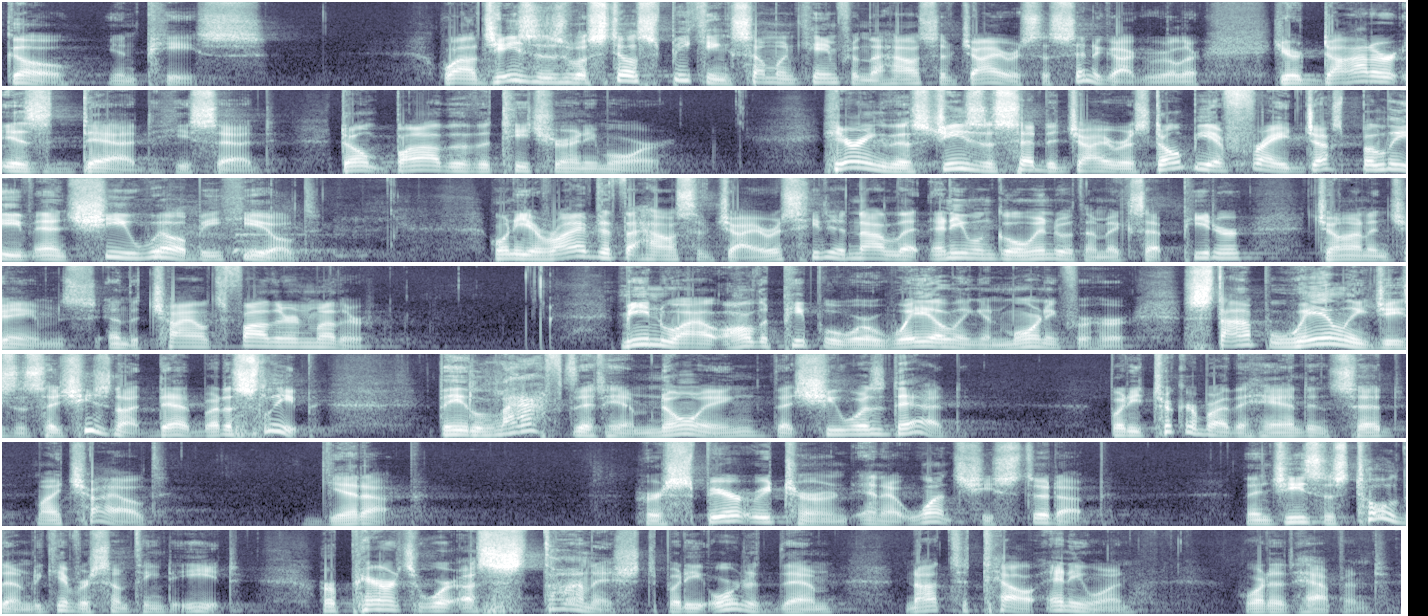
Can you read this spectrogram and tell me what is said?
Go in peace. While Jesus was still speaking, someone came from the house of Jairus, the synagogue ruler. Your daughter is dead, he said. Don't bother the teacher anymore. Hearing this, Jesus said to Jairus, Don't be afraid, just believe, and she will be healed. When he arrived at the house of Jairus, he did not let anyone go in with him except Peter, John, and James, and the child's father and mother. Meanwhile, all the people were wailing and mourning for her. Stop wailing, Jesus said. She's not dead, but asleep. They laughed at him, knowing that she was dead. But he took her by the hand and said, My child, get up. Her spirit returned, and at once she stood up. Then Jesus told them to give her something to eat. Her parents were astonished, but he ordered them not to tell anyone what had happened.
